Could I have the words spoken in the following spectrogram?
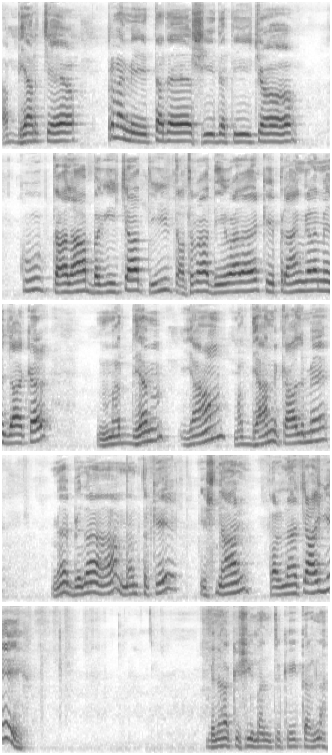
अभ्यर्च्य प्रणमे तद शीदति च। कूप तालाब बगीचा, तीर्थ अथवा देवालय के प्रांगण में जाकर मध्यम याम मध्यान्ह काल में में बिना मंत्र के स्नान करना चाहिए। बिना किसी मंत्र के करना।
